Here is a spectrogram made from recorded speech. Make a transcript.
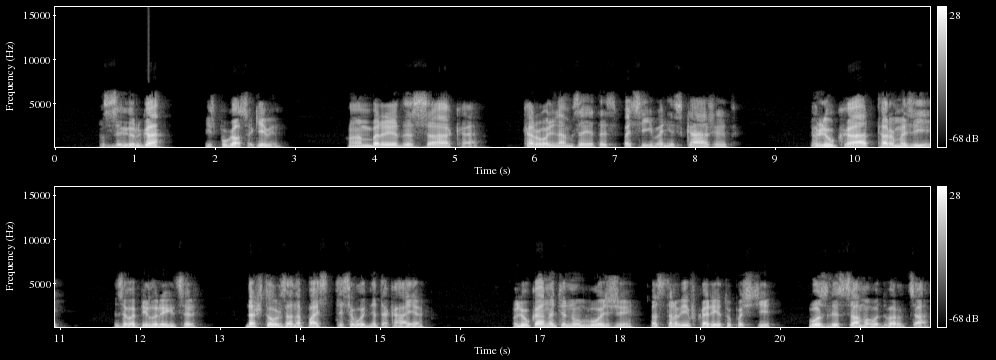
— Зырга? — испугался Кевин. — Амбре де Сака. Король нам за это спасибо не скажет. — Люка, тормози! — завопил рыцарь. — Да что ж за напасть-то сегодня такая? Люка натянул вожжи, остановив карету почти возле самого дворца,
